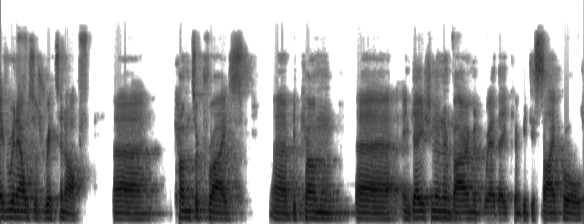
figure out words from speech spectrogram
everyone else has written off uh, come to Christ, uh, become uh, engaged in an environment where they can be discipled,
